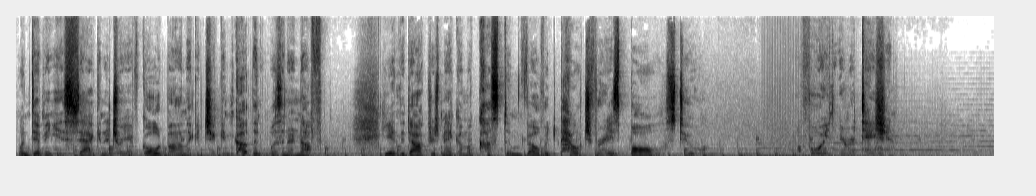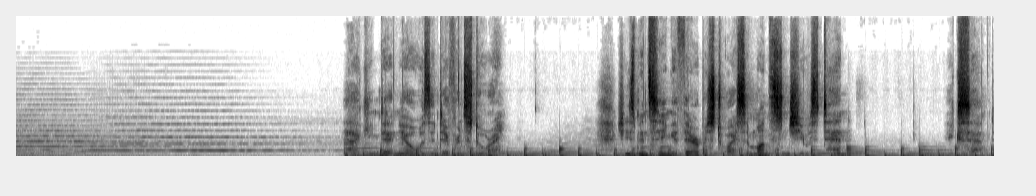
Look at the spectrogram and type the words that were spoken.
When dipping his sack in a tray of gold bond like a chicken cutlet wasn't enough, he had the doctors make him a custom velvet pouch for his balls to avoid irritation. Hacking Danielle was a different story. She's been seeing a therapist twice a month since she was 10. Except,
